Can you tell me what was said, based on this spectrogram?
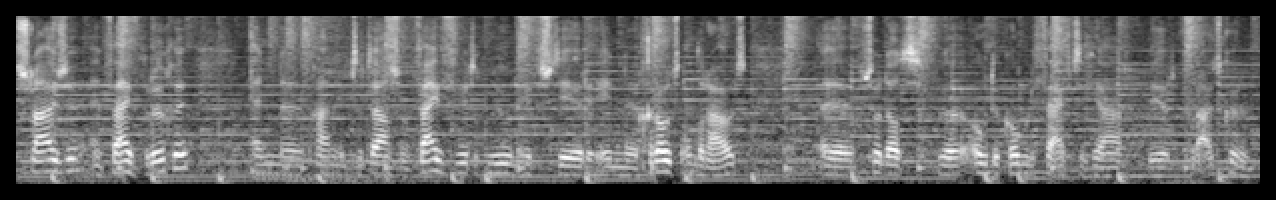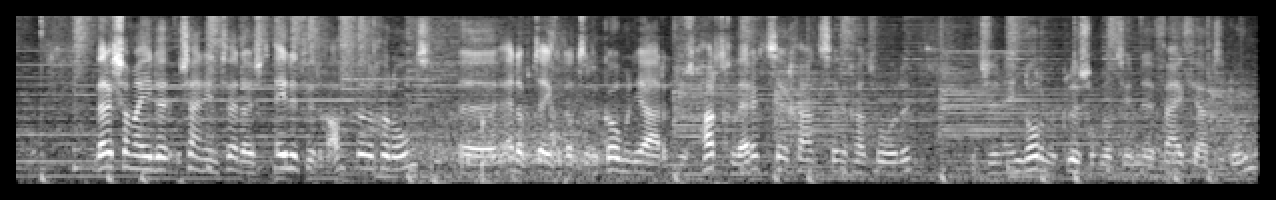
sluizen en 5 bruggen. En we gaan in totaal zo'n 45 miljoen investeren in groot onderhoud. Zodat we ook de komende 50 jaar weer vooruit kunnen. Werkzaamheden zijn in 2021 afgerond. en dat betekent dat er de komende jaren dus hard gewerkt gaat, gaat worden. Het is een enorme klus om dat in eh, vijf jaar te doen.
